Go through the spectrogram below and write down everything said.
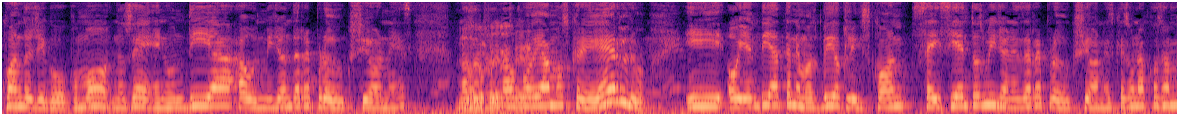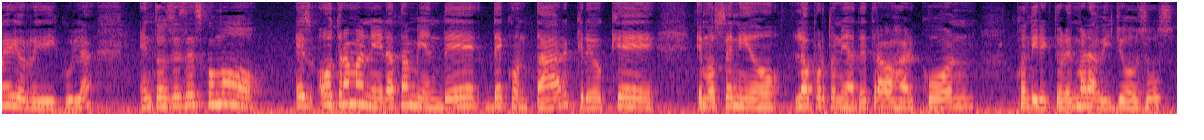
cuando llegó como, no sé, en un día a un millón de reproducciones. Nosotros no, podíamos creerlo. Y hoy en día tenemos videoclips con 600 millones de reproducciones, que es una cosa medio ridícula. Entonces es como, es otra manera también de, de contar. Creo que hemos tenido la oportunidad de trabajar con, con directores maravillosos.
